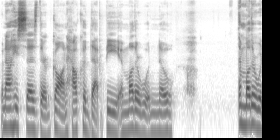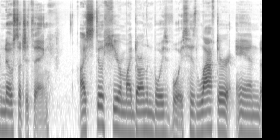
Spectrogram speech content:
But now he says they're gone. How could that be? A mother would know. A mother would know such a thing. I still hear my darling boy's voice, his laughter, and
